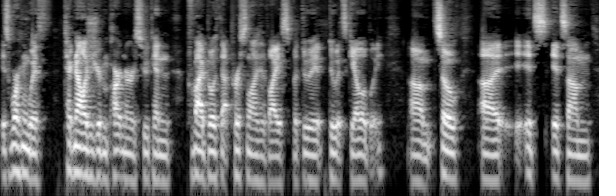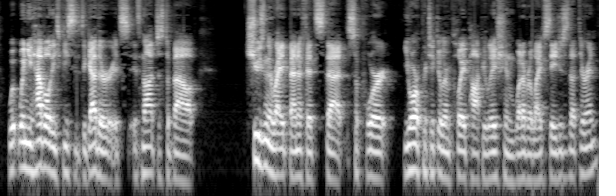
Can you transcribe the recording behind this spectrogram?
it's working with technology driven partners who can provide both that personalized advice, but do it do it scalably. Um, so uh, it's it's um w- when you have all these pieces together, it's it's not just about choosing the right benefits that support your particular employee population, whatever life stages that they're in,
